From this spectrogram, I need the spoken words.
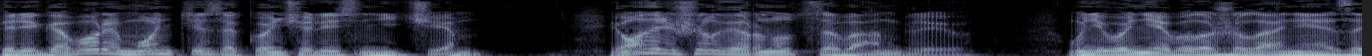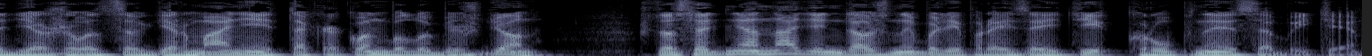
Переговоры Монти закончились ничем, и он решил вернуться в Англию. У него не было желания задерживаться в Германии, так как он был убежден, что со дня на день должны были произойти крупные события.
